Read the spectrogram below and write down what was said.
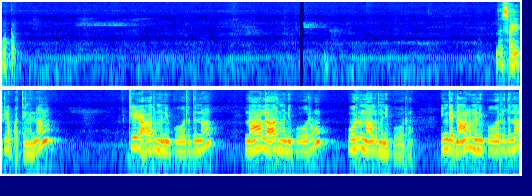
போட்டோம். இந்த சைட்டில் பார்த்திங்கன்னா கீழே ஆறு மணி பூ வருதுன்னா நாலு ஆறு மணி பூ வரும் ஒரு நாலு மணி பூ வரும். இங்கே நாலு மணி பூ வருதுன்னா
